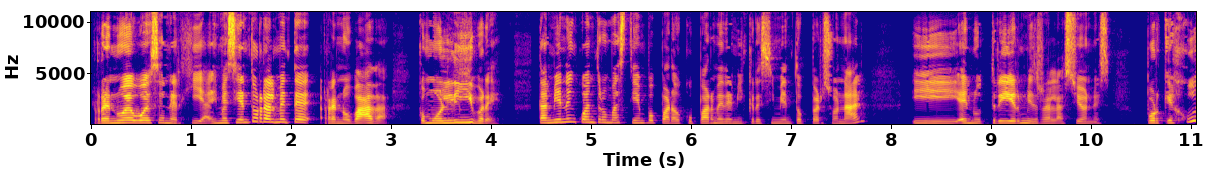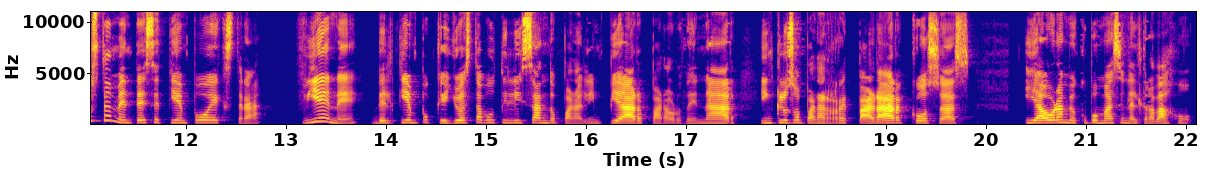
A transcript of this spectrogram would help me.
Renuevo esa energía y me siento realmente renovada, como libre. También encuentro más tiempo para ocuparme de mi crecimiento personal y en nutrir mis relaciones, porque justamente ese tiempo extra viene del tiempo que yo estaba utilizando para limpiar, para ordenar, incluso para reparar cosas, y ahora me ocupo más en el trabajo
